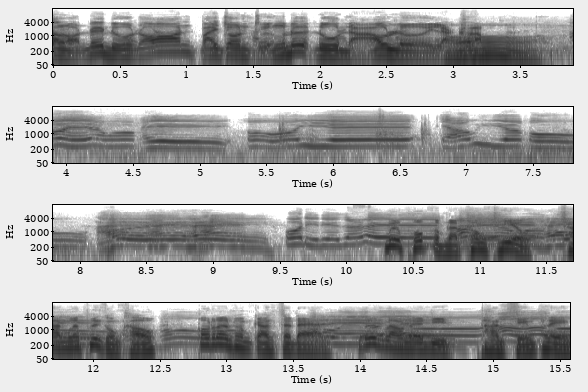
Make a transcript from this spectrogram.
ตลอดฤดูร้อนไปจนถึงฤดูหนาวเลยล่ะครับ เเมื่อพบกับนักท่องเที่ยวช่างและเพื่อนของเขา ก็เริ่มทำการแสดงเรื่องราวในอดีตผ่านเสียงเพลง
